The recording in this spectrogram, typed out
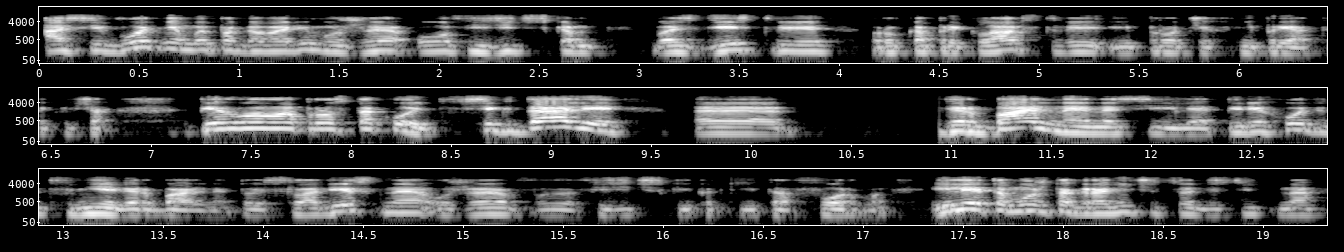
А сегодня мы поговорим уже о физическом воздействии, рукоприкладстве и прочих неприятных вещах. Первый вопрос такой. Всегда ли э, вербальное насилие переходит в невербальное, то есть словесное уже в физические какие-то формы? Или это может ограничиться действительно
